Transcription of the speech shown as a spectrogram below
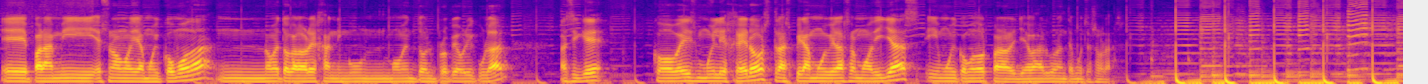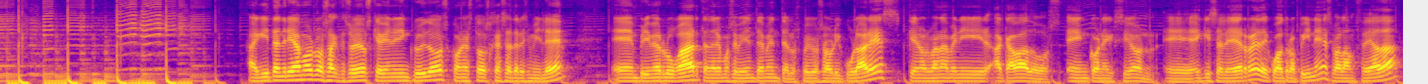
eh, para mí es una almohadilla muy cómoda, no me toca la oreja en ningún momento el propio auricular. Así que, como veis, muy ligeros, transpiran muy bien las almohadillas y muy cómodos para llevar durante muchas horas. Aquí tendríamos los accesorios que vienen incluidos con estos GS3000E. En primer lugar tendremos evidentemente los propios auriculares que nos van a venir acabados en conexión eh, XLR de 4 pines balanceada.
